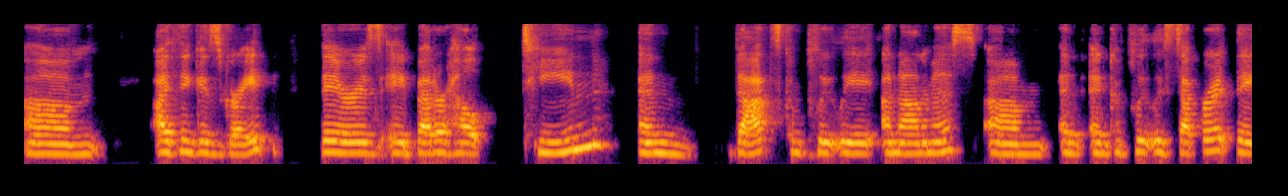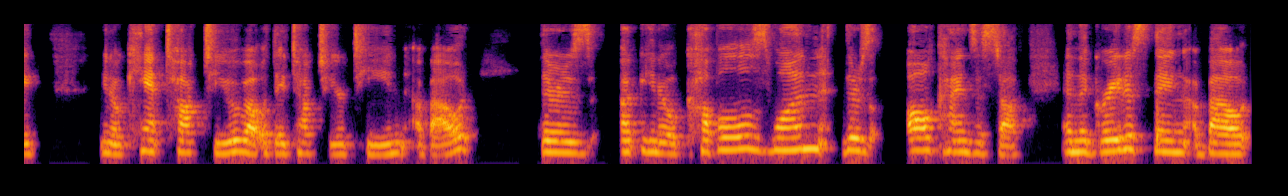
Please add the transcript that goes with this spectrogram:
um, i think is great. There is a betterhelp teen and that's completely anonymous um, and, and completely separate. They you know can't talk to you about what they talk to your teen about. There's a you know couples one there's all kinds of stuff. And the greatest thing about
